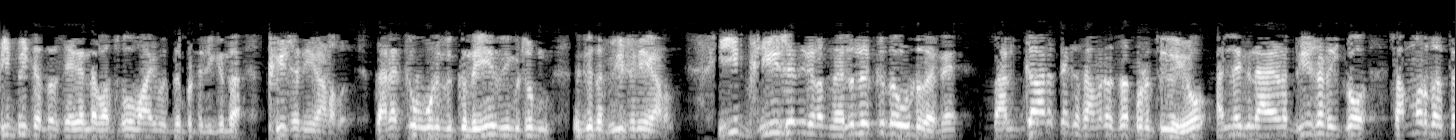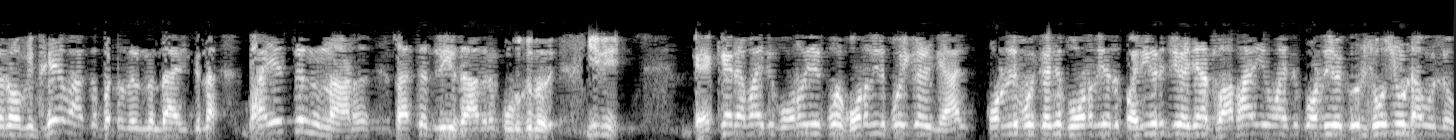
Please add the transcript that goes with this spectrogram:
ടി പി ചന്ദ്രശേഖരന്റെ വധവുമായി ബന്ധപ്പെട്ടിരിക്കുന്ന ഭീഷണിയാണത്. തലക്ക് പോലും നിൽക്കുന്ന ഏത് നിമിഷം നിൽക്കുന്ന ഭീഷണിയാണ്. ഈ ഭീഷണികൾ നിലനിൽക്കുന്നതുകൊണ്ട് തന്നെ തൽക്കാലത്തേക്ക് സമരസപ്പെടുത്തുകയോ അല്ലെങ്കിൽ അയാളുടെ ഭീഷണിക്കോ സമ്മർദ്ദത്തിനോ വിധേയമാക്കപ്പെട്ടതിൽ നിന്നുണ്ടായിരിക്കുന്ന ഭയത്തിൽ നിന്നാണ് സത്യത്തിൽ ഈ സാധനം കൊടുക്കുന്നത്. ഇനി കെ കെ രമായിട്ട് കോടതിയിൽ പോയി കോടതിയിൽ പോയി കഴിഞ്ഞാൽ കോടതിയിൽ പോയി കഴിഞ്ഞാൽ കോടതി അത് പരിഹരിച്ചു കഴിഞ്ഞാൽ സ്വാഭാവികമായിട്ട് കോടതിയിലേക്ക് ഒരു ചോദ്യം ഉണ്ടാവുമല്ലോ.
